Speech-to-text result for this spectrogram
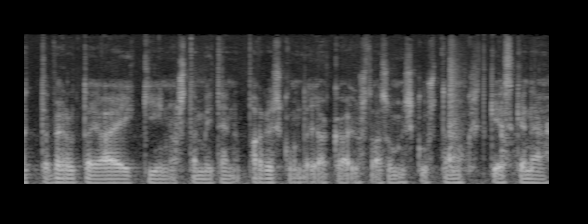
että verottaja ei kiinnosta, miten pariskunta jakaa just asumiskustannukset keskenään.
